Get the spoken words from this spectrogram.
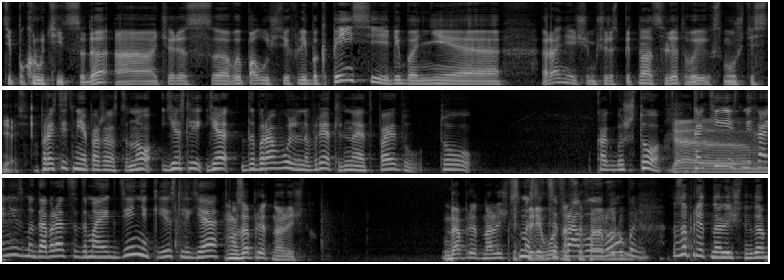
типа крутиться, да, а через э, вы получите их либо к пенсии, либо не ранее, чем через 15 лет вы их сможете снять. Простите меня, пожалуйста, но если я добровольно вряд ли на это пойду, то как бы что? Какие есть механизмы добраться до моих денег, если я... Запрет наличных. Запрет наличных, в смысле, перевод цифровой, цифровой рубль? рубль? Запрет наличных, да.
